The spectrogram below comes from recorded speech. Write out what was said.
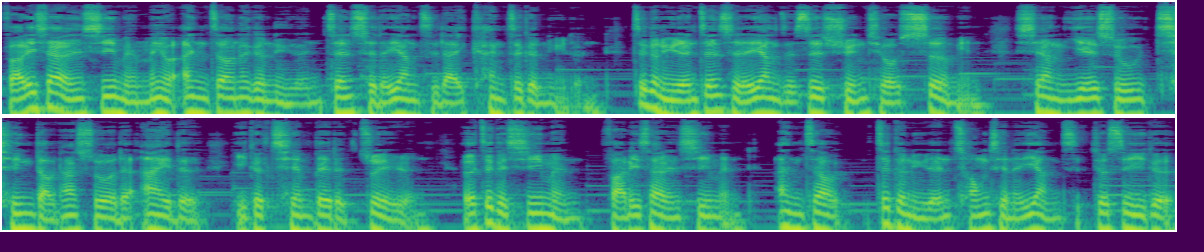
法利赛人西门没有按照那个女人真实的样子来看这个女人。这个女人真实的样子是寻求赦免，向耶稣倾倒他所有的爱的一个谦卑的罪人。而这个西门，法利赛人西门，按照这个女人从前的样子，就是一个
